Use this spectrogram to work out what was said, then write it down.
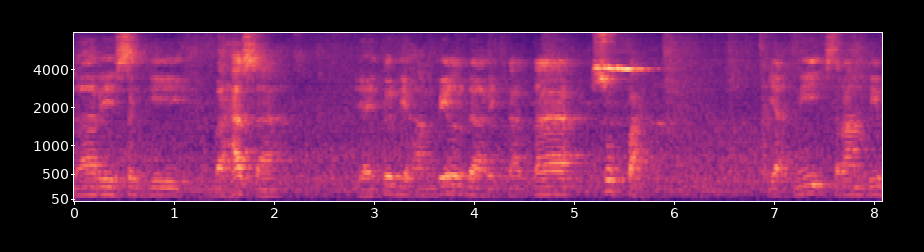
dari segi bahasa Yaitu diambil dari kata sufah Yakni serambi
